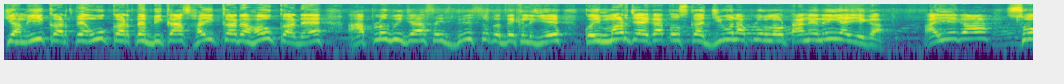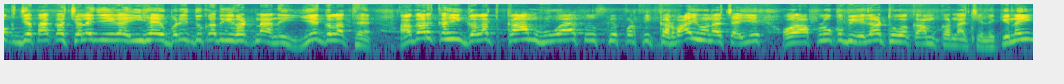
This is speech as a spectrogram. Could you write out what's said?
कि हम ये करते हैं, वो करते हैं, विकास हई कर रहे हैं वो कर रहे हैं, आप लोग भी जरा सा इस दृश्य को देख लीजिए। कोई मर जाएगा तो उसका जीवन आप लोग लौटाने नहीं आइएगा। आइएगा, शोक जताकर चले जाइएगा ये है बड़ी दुखद की घटना नहीं, ये गलत है। अगर कहीं गलत काम हुआ है तो उसके प्रति कार्रवाई होना चाहिए और आप लोग को भी अलर्ट हुआ काम करना चाहिए। कि नहीं,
